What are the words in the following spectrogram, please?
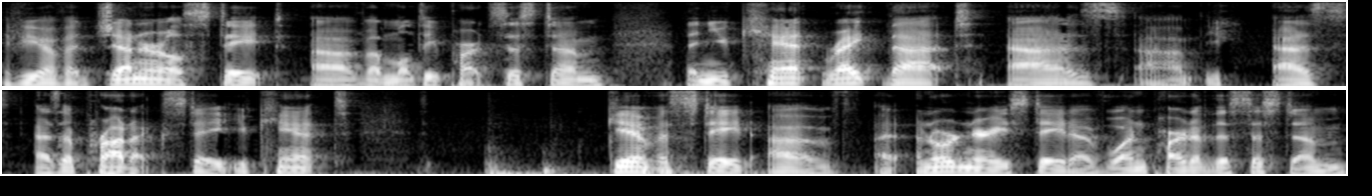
if you have a general state of a multi-part system, then you can't write that as um, as as a product state. You can't give a state of an ordinary state of one part of the system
